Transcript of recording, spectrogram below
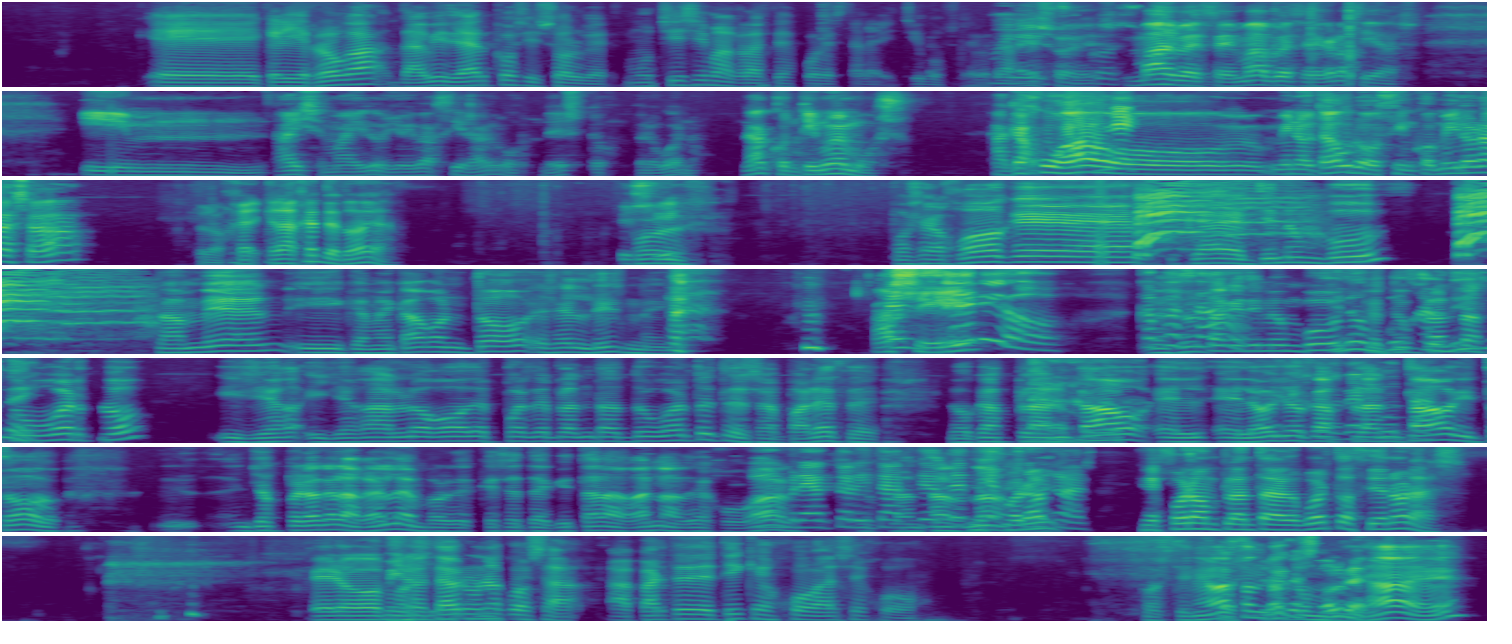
eh, Kelly Roga, David de Arcos y Solver. Muchísimas gracias por estar ahí, chicos. De verdad. Eso chicos. es. Más veces, más veces, gracias. Y. mm, ay, se me ha ido. Yo iba a decir algo de esto, pero bueno. Nada, continuemos. ¿A qué ha jugado Minotauro? ¿5.000 horas a.? Pero je- queda gente todavía. Sí, sí. Pues, el juego que, que tiene un bug también y que me cago en todo es el Disney. ¿Ah, ¿En sí? serio? ¿Qué ha Resulta pasado? que tiene un bug que tú plantas Disney. tu huerto y llega y llegas luego después de plantar tu huerto y te desaparece lo que has plantado, el, el hoyo que has de puta. plantado y todo. Yo espero que la arreglen porque es que se te quita las ganas de jugar. Hombre, actualización de plantar 10 nada. Fueron- gigas. ¿Que fueron plantar el huerto 100 horas? Pero, Minotauro, una cosa. Aparte de ti, ¿quién juega ese juego? Pues tiene Pues bastante comunidad, ¿eh?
